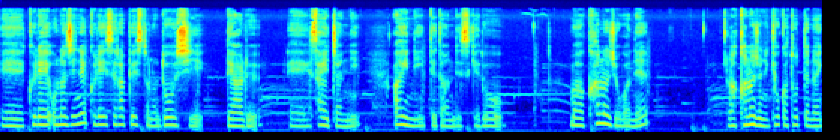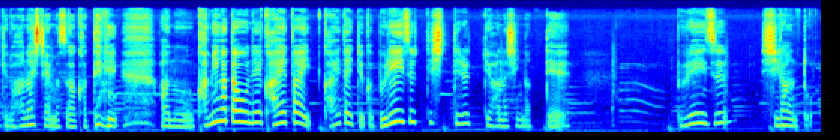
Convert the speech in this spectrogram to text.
えー、クレイ同じねクレイセラピストの同志である、えー、さえちゃんに会いに行ってたんですけどまあ彼女がねあ彼女に許可取ってないけど話しちゃいますが勝手に あの髪型をね変えたい変えたいっていうかブレイズって知ってるっていう話になってブレイズ知らんと。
